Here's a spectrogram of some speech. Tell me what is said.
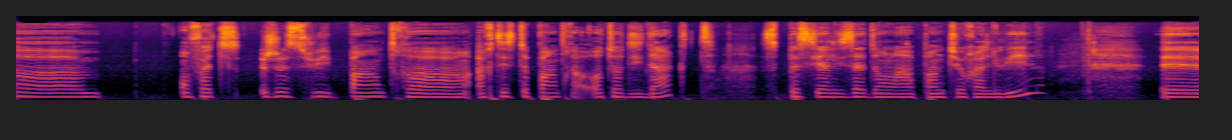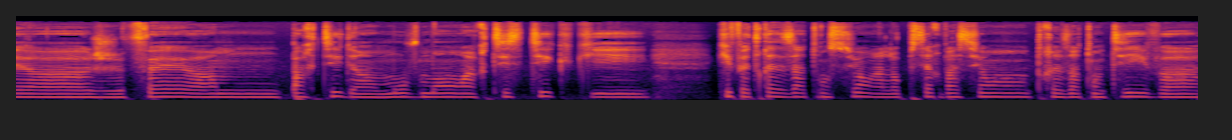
Euh, en fait, je suis peintre, artiste peintre autodidacte, spécialisé dans la peinture à l'huile. Et euh, je fais euh, partie d'un mouvement artistique qui, qui fait très attention à l'observation, très attentive euh,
